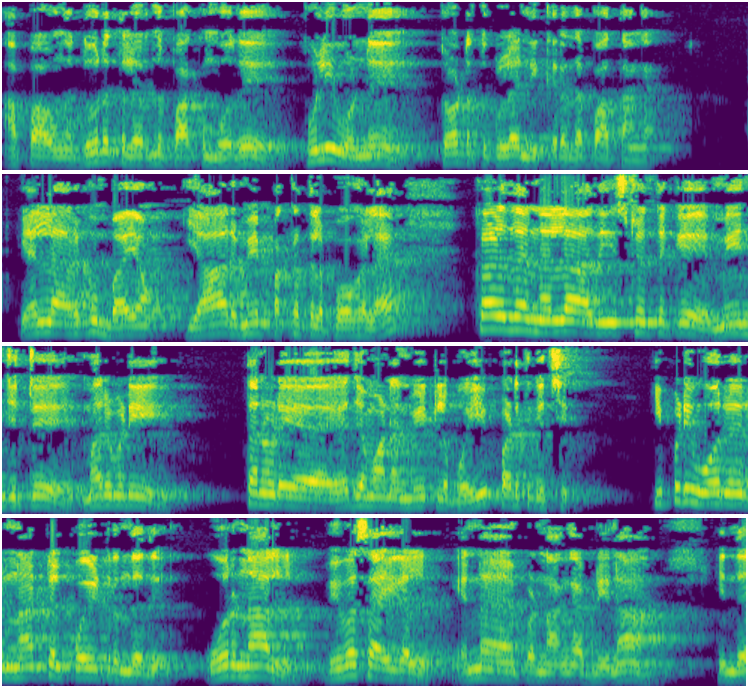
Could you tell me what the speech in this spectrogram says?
அப்போ அவங்க தூரத்தில் இருந்து பார்க்கும்போது புலி ஒன்று தோட்டத்துக்குள்ளே நிற்கிறத பார்த்தாங்க. எல்லாருக்கும் பயம். யாருமே பக்கத்தில் போகலை. கழுதை நல்லா அது இஷ்டத்துக்கு மேய்ஞ்சிட்டு மறுபடி தன்னுடைய எஜமானன் வீட்டில் போய் படுத்துக்குச்சு. இப்படி ஒரு நாட்கள் போயிட்டு இருந்தது ஒரு நாள் விவசாயிகள் என்ன பண்ணாங்க அப்படின்னா இந்த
